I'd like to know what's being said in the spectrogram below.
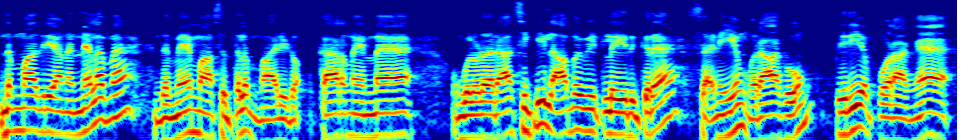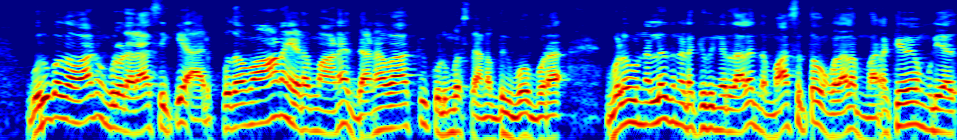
இந்த மாதிரியான நிலைமை இந்த மே மாசத்துல மாறிடும். காரணம் என்ன? உங்களோட ராசிக்கு லாப வீட்டில் இருக்கிற சனியும் ராகுவும் பிரிய போறாங்க. குரு பகவான் உங்களோட ராசிக்கு அற்புதமான இடமான தனவாக்கு குடும்பஸ்தானத்துக்கு போக போறார். இவ்வளவு நல்லது நடக்குதுங்கிறதால இந்த மாசத்தை உங்களால மறக்கவே முடியாது.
